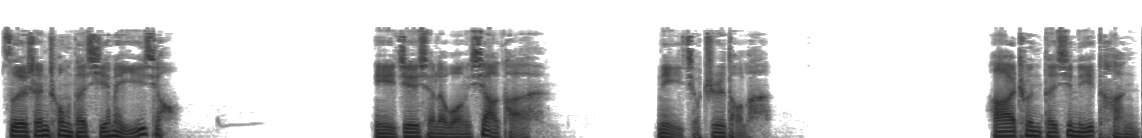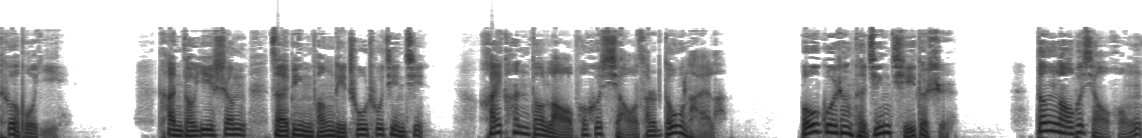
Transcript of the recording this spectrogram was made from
死神冲他邪魅一笑：“你接下来往下看，你就知道了。阿春的心里忐忑不已，看到医生在病房里出出进进，还看到老婆和小三儿都来了。不过让他惊奇的是，当老婆小红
